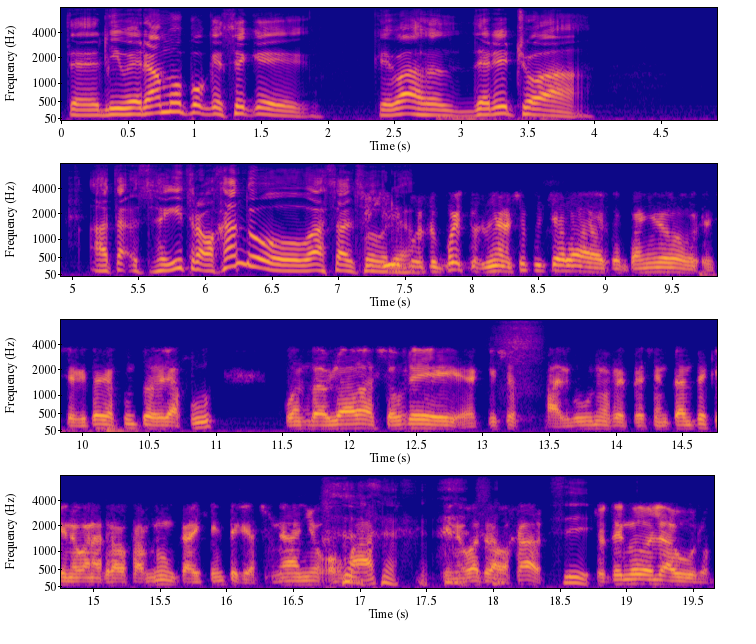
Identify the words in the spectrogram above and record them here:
te liberamos porque sé que, que vas derecho a... a tra- ¿Seguís trabajando o vas al Sí, sobre? sí, por supuesto. Mira, yo escuchaba al compañero, el secretario adjunto de la FU, cuando hablaba sobre aquellos algunos representantes que no van a trabajar nunca. Hay gente que hace un año o más que no va a trabajar. Sí. Yo tengo dos laburos.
